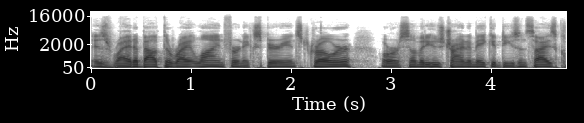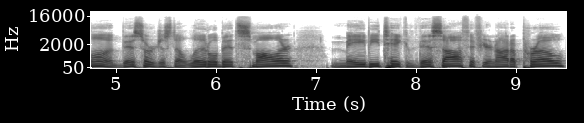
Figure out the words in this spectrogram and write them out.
is right about the right line for an experienced grower or somebody who's trying to make a decent sized clone. This or just a little bit smaller. Maybe take this off if you're not a pro,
